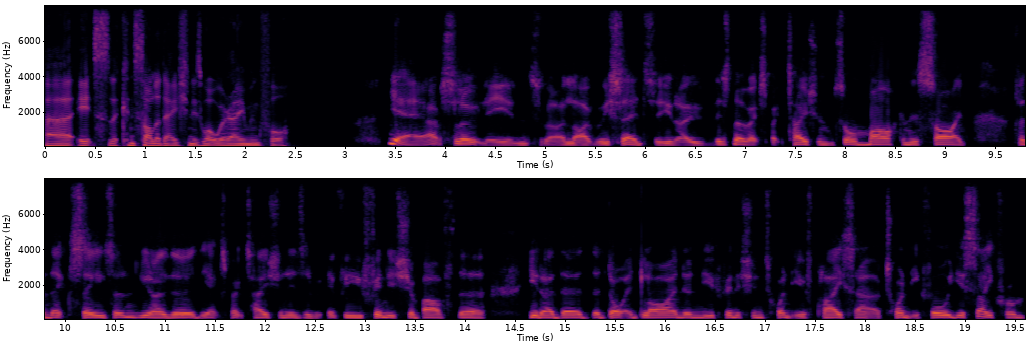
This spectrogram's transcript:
Uh, it's the consolidation is what we're aiming for. Yeah, absolutely. And uh, like we said, you know, there's no expectations on Mark and his side for next season. You know, the the expectation is if, if you finish above the, you know, the the dotted line and you finish in twentieth place out of twenty four, you're safe from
